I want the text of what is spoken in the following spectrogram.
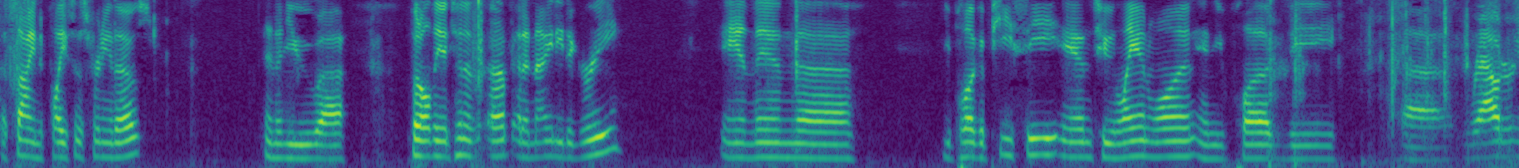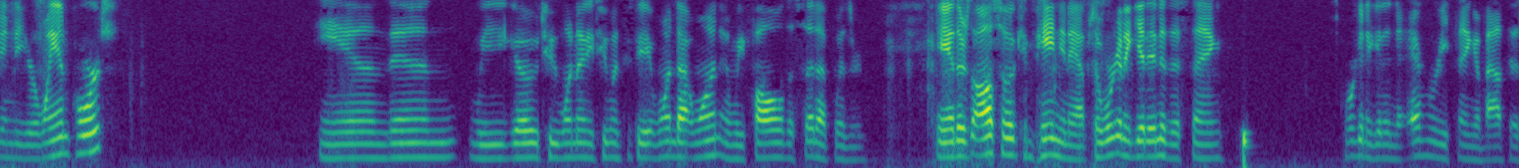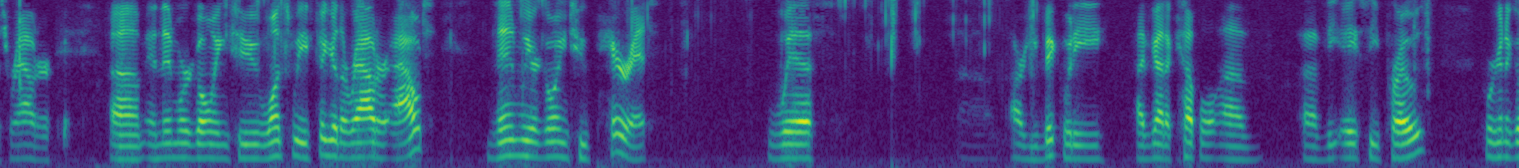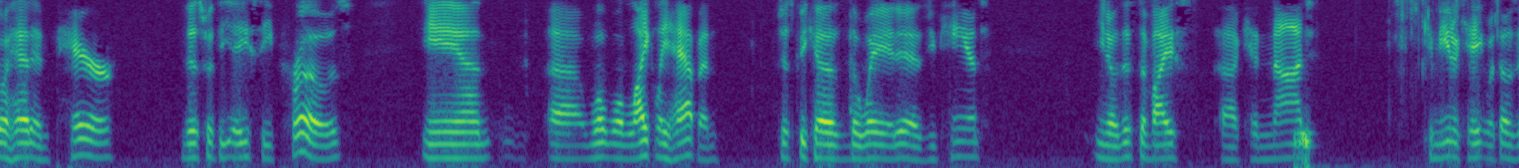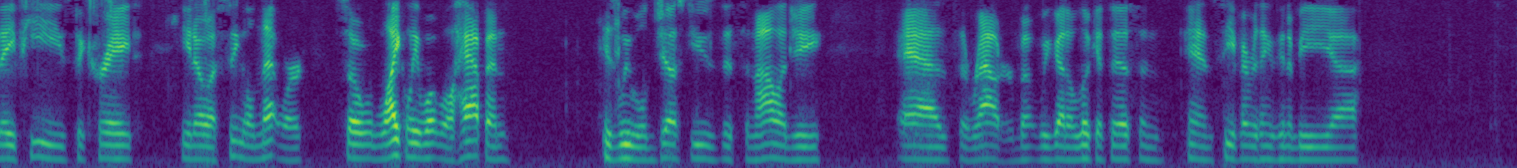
assigned places for any of those. And then you uh, put all the antennas up at a 90 degree and then uh, you plug a PC into LAN 1 and you plug the uh, router into your WAN port. And then we go to 192.168.1.1 and we follow the setup wizard. And there's also a companion app. So we're going to get into this thing. We're going to get into everything about this router. Um, and then we're going to, once we figure the router out, then we are going to pair it with our Ubiquiti. I've got a couple of, of the AC Pros. We're going to go ahead and pair this with the AC Pros, and uh, what will likely happen, just because the way it is, you can't, you know, this device uh, cannot communicate with those APs to create, you know, a single network. So likely what will happen is we will just use this Synology as the router, but we've got to look at this and, and see if everything's going to be uh,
